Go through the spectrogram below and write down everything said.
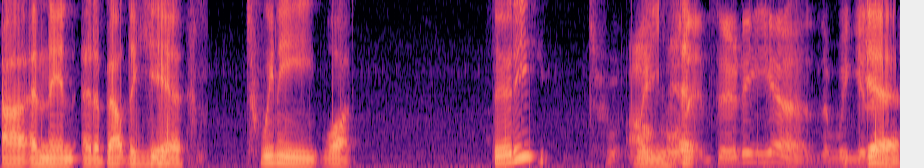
Uh, and then at about the year 20, what? 30? Tw- I'll We call hit- that 30, yeah. We get Yeah. a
